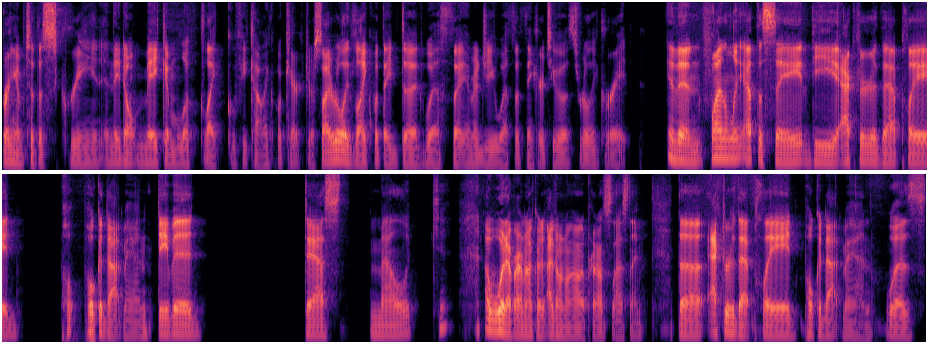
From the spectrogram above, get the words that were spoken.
bring them to the screen and they don't make them look like goofy comic book characters. So I really like what they did with the imagery with the Thinker too. It's really great. And then finally, have to say the actor that played po- Polka Dot Man, David Das Malik, uh, whatever. I'm not going. to I don't know how to pronounce the last name. The actor that played Polka Dot Man was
